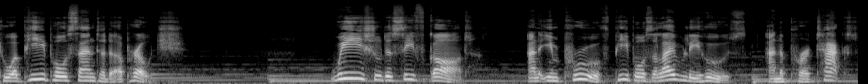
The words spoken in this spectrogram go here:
to a people centered approach, we should safeguard and improve people's livelihoods and protect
